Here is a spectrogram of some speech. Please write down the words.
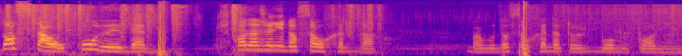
Dostał, kurde. Szkoda, że nie dostał heada. Bo jakby dostał heada, to już byłoby po nim.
